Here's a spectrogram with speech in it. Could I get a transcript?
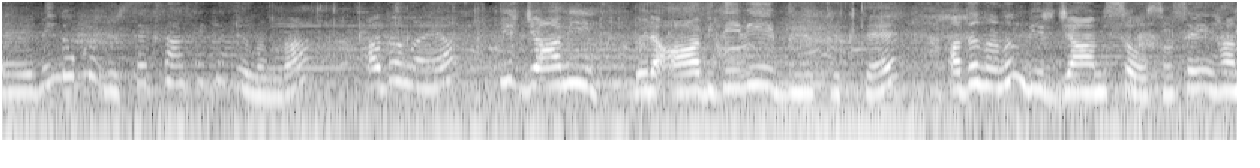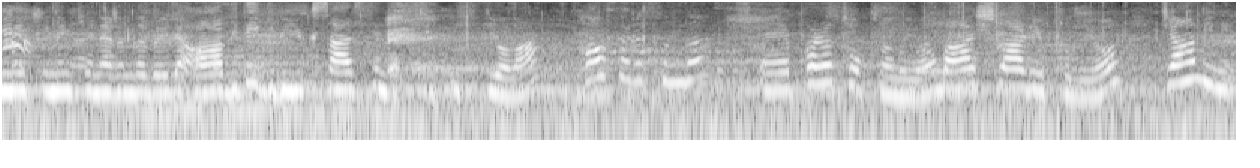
Ee, 1988 yılında Adana'ya bir cami, böyle abidevi büyüklükte Adana'nın bir camisi olsun. Seyhan Nehri'nin kenarında böyle abide gibi yükselsin istiyorlar. Halk arasında e, para toplanıyor, bağışlar yapılıyor. Caminin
